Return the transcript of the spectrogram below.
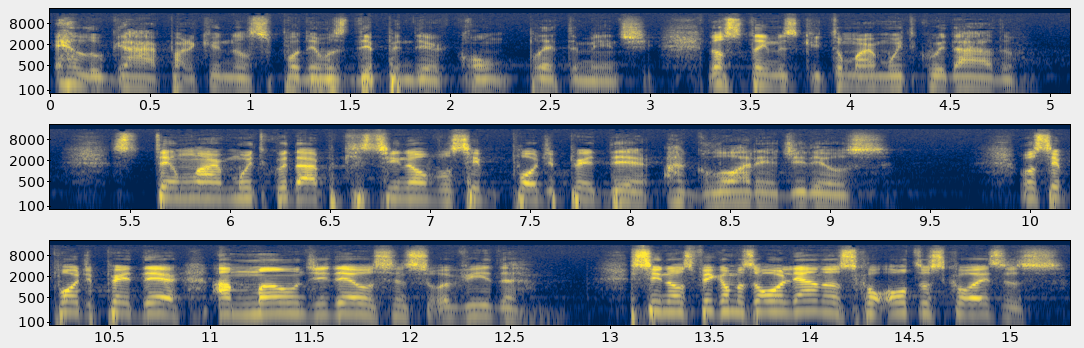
é lugar para que nós podemos depender completamente. Nós temos que tomar muito cuidado. Tomar muito cuidado, porque senão você pode perder a glória de Deus. Você pode perder a mão de Deus em sua vida. Se nós ficamos olhando as outras coisas.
